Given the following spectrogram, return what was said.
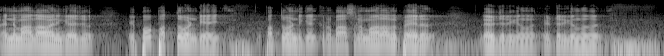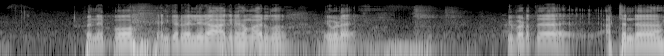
എന്റെ മാതാവ് അനുഗ്രഹിച്ചു. ഇപ്പോൾ പത്ത് വണ്ടിയായി. പത്ത് വണ്ടിക്ക് കൃപാസന മാതാവ് പേര് ലഭിച്ചിരിക്കുന്നത് ഇട്ടിരിക്കുന്നത്. പിന്നെ ഇപ്പോൾ എനിക്കൊരു വലിയൊരു ആഗ്രഹമായിരുന്നു. ഇവിടെ ഇവിടുത്തെ അച്ഛന്റെ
